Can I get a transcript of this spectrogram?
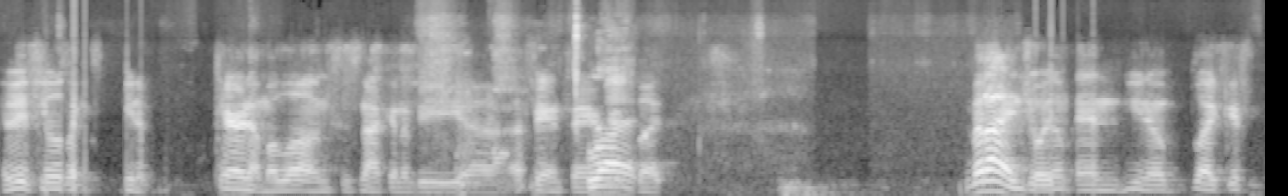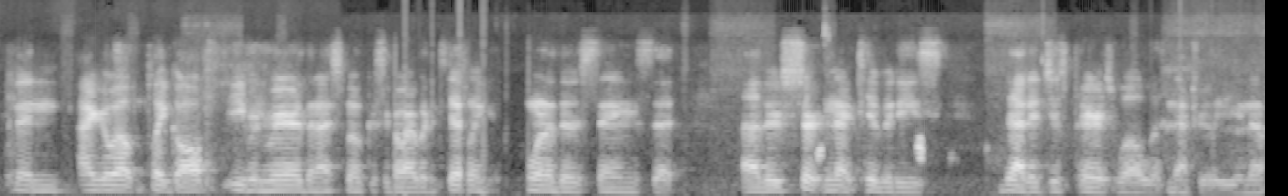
If it feels like it's you know tearing up my lungs, it's not going to be uh, a fan favorite. Right. But but I enjoy them, and you know, like if then I go out and play golf, even rarer than I smoke a cigar. But it's definitely one of those things that uh, there's certain activities that it just pairs well with naturally, you know.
